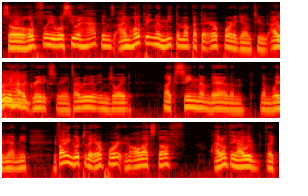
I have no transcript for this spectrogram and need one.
So hopefully we'll see what happens. I'm hoping to meet them up at the airport again too. I really had a mm. great experience. I really enjoyed like seeing them there and then them waving at me. If I didn't go to the airport and all that stuff, I don't think I would like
